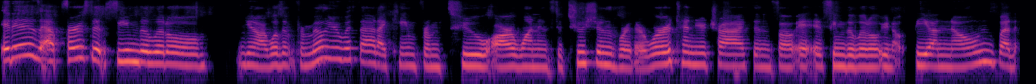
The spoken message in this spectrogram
it is, at first it seemed a little you know, I wasn't familiar with that. I came from two R1 institutions where there were tenure tracks. And so it, it seemed a little, you know, the unknown, but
